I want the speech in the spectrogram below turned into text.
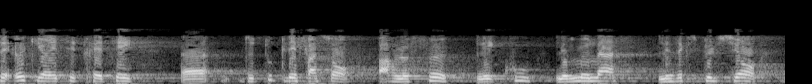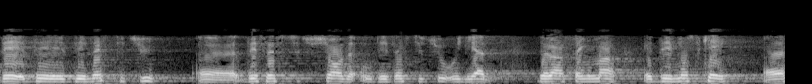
c'est eux qui ont été traités euh, de toutes les façons, par le feu, les coups, les menaces, les expulsions des, instituts, euh, des institutions ou des instituts où il y a de l'enseignement et des mosquées euh,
